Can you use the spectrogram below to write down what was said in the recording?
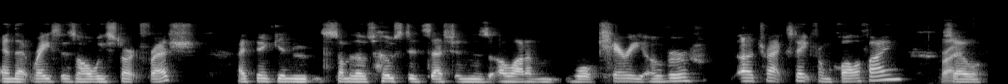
and that races always start fresh. I think in some of those hosted sessions, a lot of them will carry over uh, track state from qualifying. Right. So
